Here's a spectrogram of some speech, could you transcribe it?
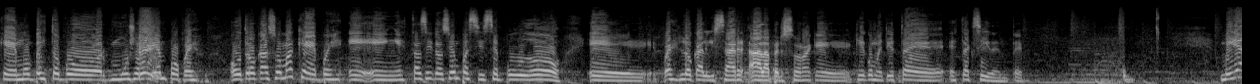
que hemos visto por mucho Sí. tiempo, pues otro caso más que pues eh, en esta situación pues sí se pudo eh, pues localizar a la persona que, que cometió este, este accidente. Mira,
